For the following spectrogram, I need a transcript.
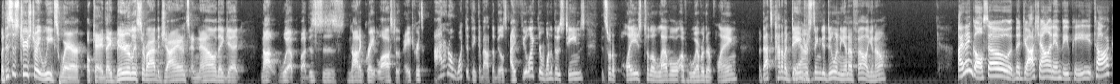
but this is two straight weeks where okay, they barely survived the Giants, and now they get not whipped, but this is not a great loss to the Patriots. I don't know what to think about the Bills. I feel like they're one of those teams that sort of plays to the level of whoever they're playing, but that's kind of a dangerous thing to do in the NFL, you know? I think also the Josh Allen MVP talk.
